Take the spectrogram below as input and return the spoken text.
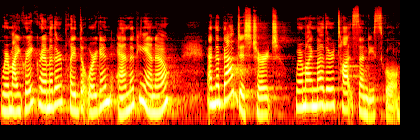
where my great grandmother played the organ and the piano, and the Baptist Church, where my mother taught Sunday school.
